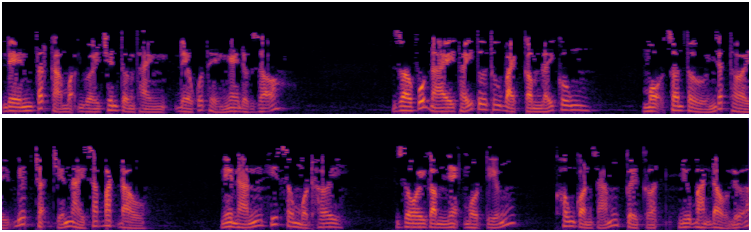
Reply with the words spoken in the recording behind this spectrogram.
nên tất cả mọi người trên tường thành đều có thể nghe được rõ. Giờ phút này thấy Tư Thu Bạch cầm lấy cung, mộ sơn tử nhất thời biết trận chiến này sắp bắt đầu, nên hắn hít sâu một hơi, rồi gầm nhẹ một tiếng, không còn dám cười cợt như ban đầu nữa.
